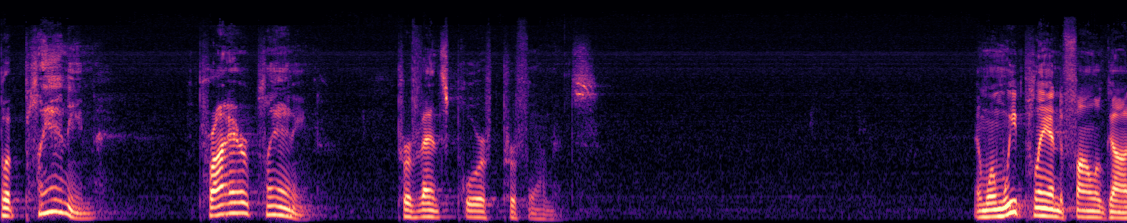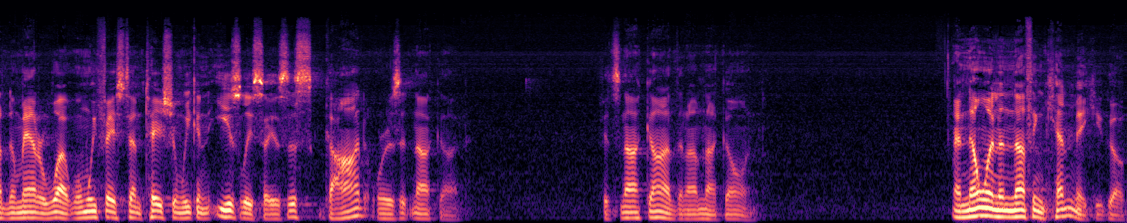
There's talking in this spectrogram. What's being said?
But planning, prior planning, prevents poor performance. And when we plan to follow God no matter what, when we face temptation, we can easily say, is this God or is it not God? If it's not God, then I'm not going. And no one and nothing can make you go.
